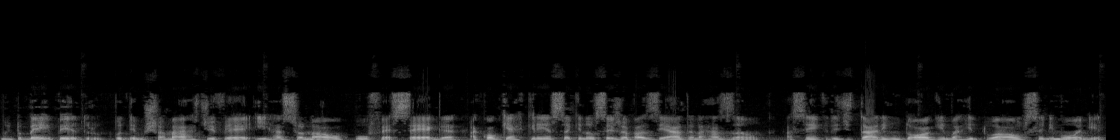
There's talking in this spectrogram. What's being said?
Muito bem, Pedro. Podemos chamar de fé irracional ou fé cega a qualquer crença que não seja baseada na razão, sem acreditar em um dogma, ritual, cerimônia,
